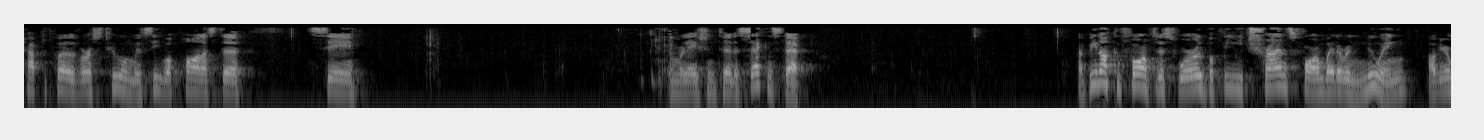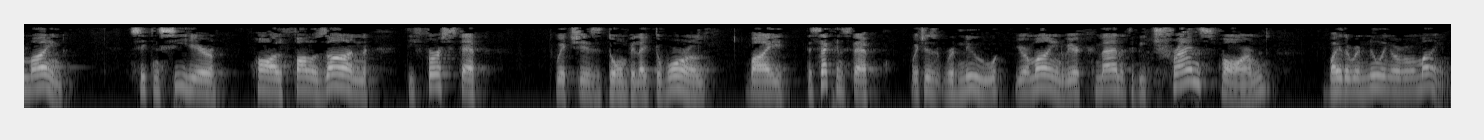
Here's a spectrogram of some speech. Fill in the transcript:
chapter 12, verse 2, and we'll see what Paul has to say in relation to the second step. And be not conformed to this world, but be transformed by the renewing of your mind. So you can see here, Paul follows on the first step, which is don't be like the world, by the second step, which is renew your mind. We are commanded to be transformed by the renewing of our mind.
